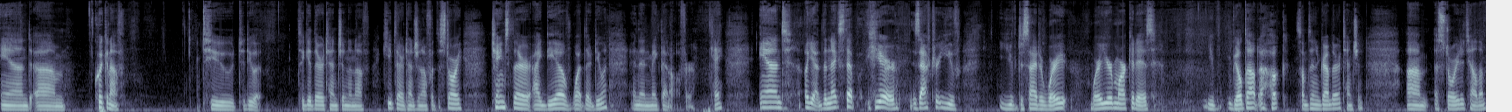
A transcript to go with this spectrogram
and um, quick enough to to do it, to get their attention enough, keep their attention enough with the story, change their idea of what they're doing, and then make that offer. Okay, and oh yeah, the next step here is after you've you've decided where where your market is, you've built out a hook, something to grab their attention, um, a story to tell them.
